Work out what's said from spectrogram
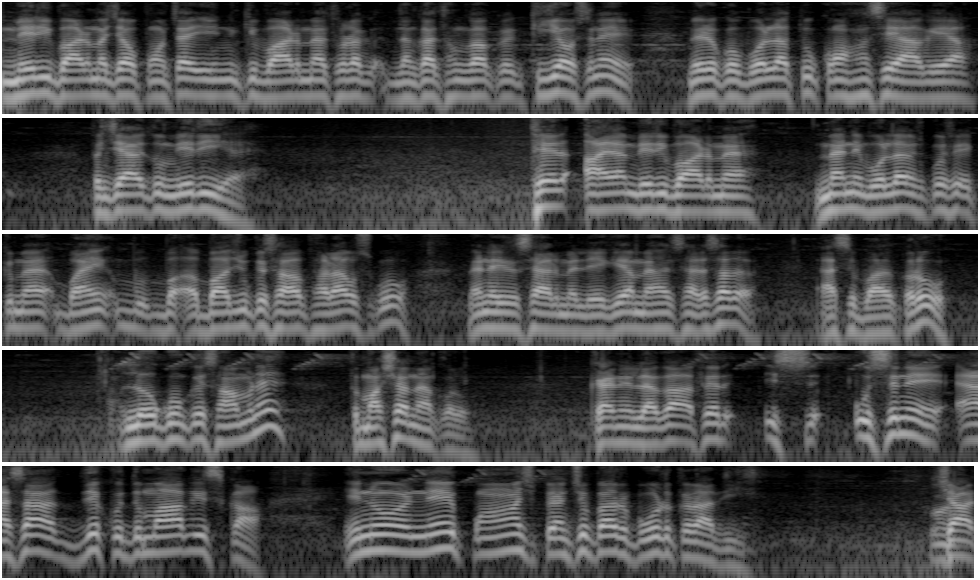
मेरी बाड़ में जब पहुँचा इनकी बाड़ में थोड़ा दंगा थंगा किया उसने मेरे को बोला तू कहाँ से आ गया? पंचायत तो मेरी है। फिर आया मेरी बाड़ में। मैंने बोला उसको एक मैं बाई बाजू के साथ फड़ा उसको मैंने साइड में ले गया। मैं सर सर ऐसे बात करो। लोगों के सामने तमाशा ना करो। कहने लगा। फिर इस उसने ऐसा देखो दिमाग इसका इन्होंने पाँच पेंचों पर रिपोर्ट करा दी। चार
